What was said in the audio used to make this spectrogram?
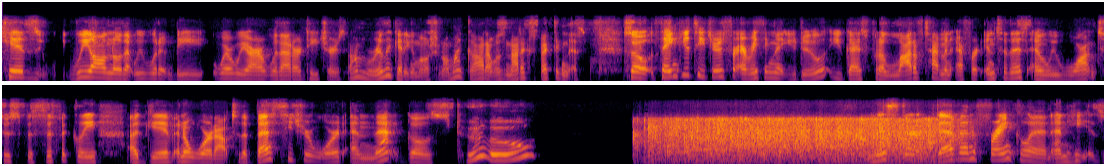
kids, we all know that we wouldn't be where we are without our teachers. I'm really getting emotional. Oh my God, I was not expecting this. So, thank you, teachers, for everything that you do. You guys put a lot of time and effort into this, and we want to specifically uh, give an award out to the Best Teacher Award, and that goes to. Mr. Devin Franklin, and he is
